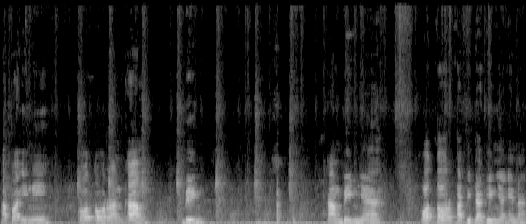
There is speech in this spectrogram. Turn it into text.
Apa ini? Kotoran kambing. Kambingnya kotor tapi dagingnya enak.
